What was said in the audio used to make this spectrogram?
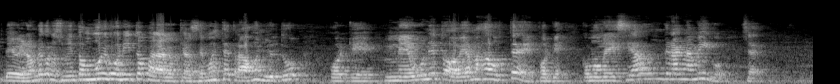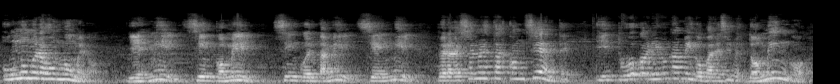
de verdad un reconocimiento muy bonito para los que hacemos este trabajo en YouTube porque me une todavía más a ustedes. Porque como me decía un gran amigo, o sea, un número es un número. 10 mil, 5 mil, 50 mil, 100 mil, pero a veces no estás consciente. Y tuvo que venir un amigo para decirme, domingo,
